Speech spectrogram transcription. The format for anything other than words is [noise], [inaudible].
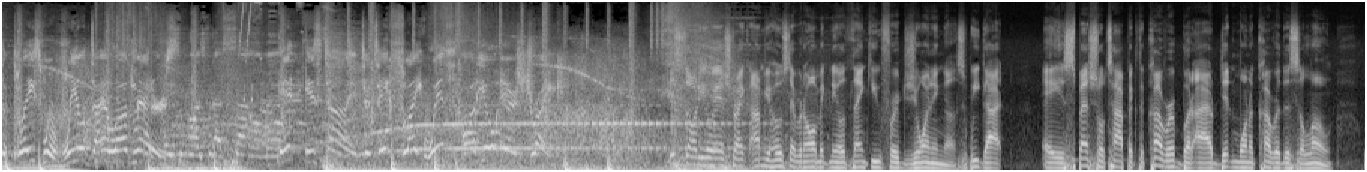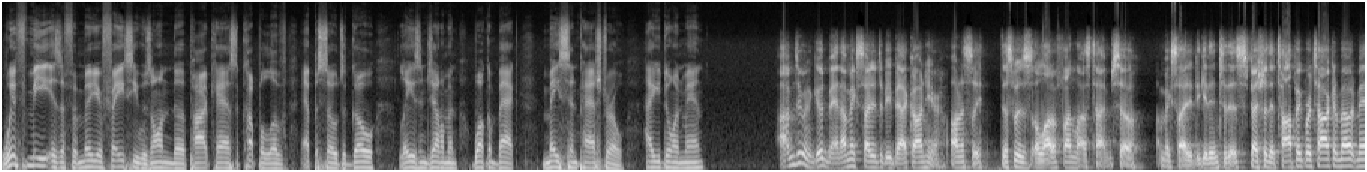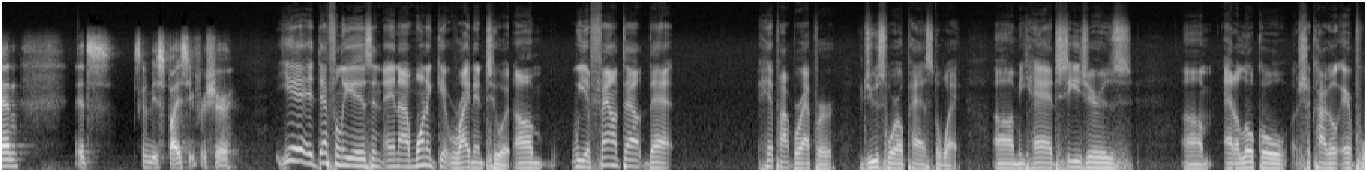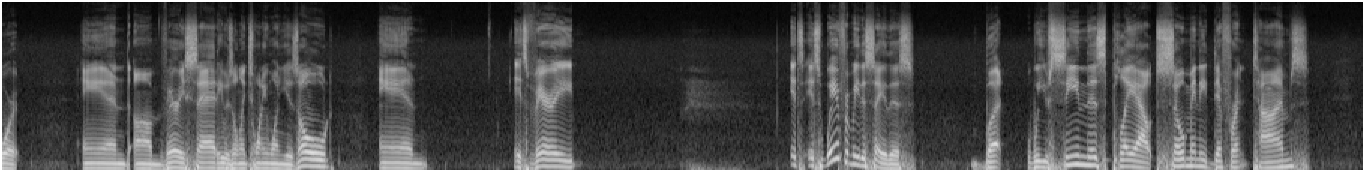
is the place where real dialogue matters. Make some noise for that sound, man. It is time to take flight with Audio Airstrike. This is Audio Airstrike. I'm your host, Everett Hall McNeill. Thank you for joining us. We got a special topic to cover, but I didn't want to cover this alone. With me is a familiar face. He was on the podcast a couple of episodes ago. Ladies and gentlemen, welcome back, Mason Pastro. How you doing, man? I'm doing good, man. I'm excited to be back on here. Honestly, this was a lot of fun last time, so I'm excited to get into this, especially the topic we're talking about, man. It's it's going to be spicy for sure. Yeah, it definitely is, and and I want to get right into it. Um, we have found out that hip hop rapper Juice WRLD passed away. Um, he had seizures um, at a local Chicago airport, and um, very sad. He was only 21 years old, and it's very. It's it's weird for me to say this, but we've seen this play out so many different times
